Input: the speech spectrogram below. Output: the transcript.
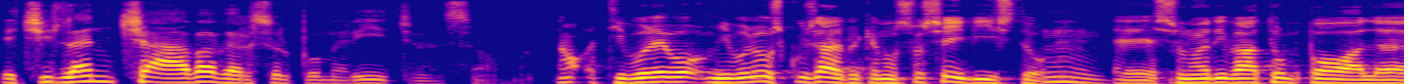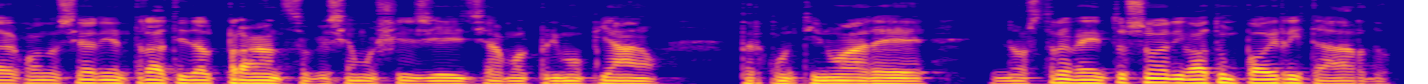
e ci lanciava verso il pomeriggio, insomma. No, ti volevo, mi volevo scusare perché non so se hai visto, mm. eh, sono arrivato un po' al, quando siamo rientrati dal pranzo, che siamo scesi diciamo al primo piano per continuare il nostro evento, sono arrivato un po' in ritardo.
